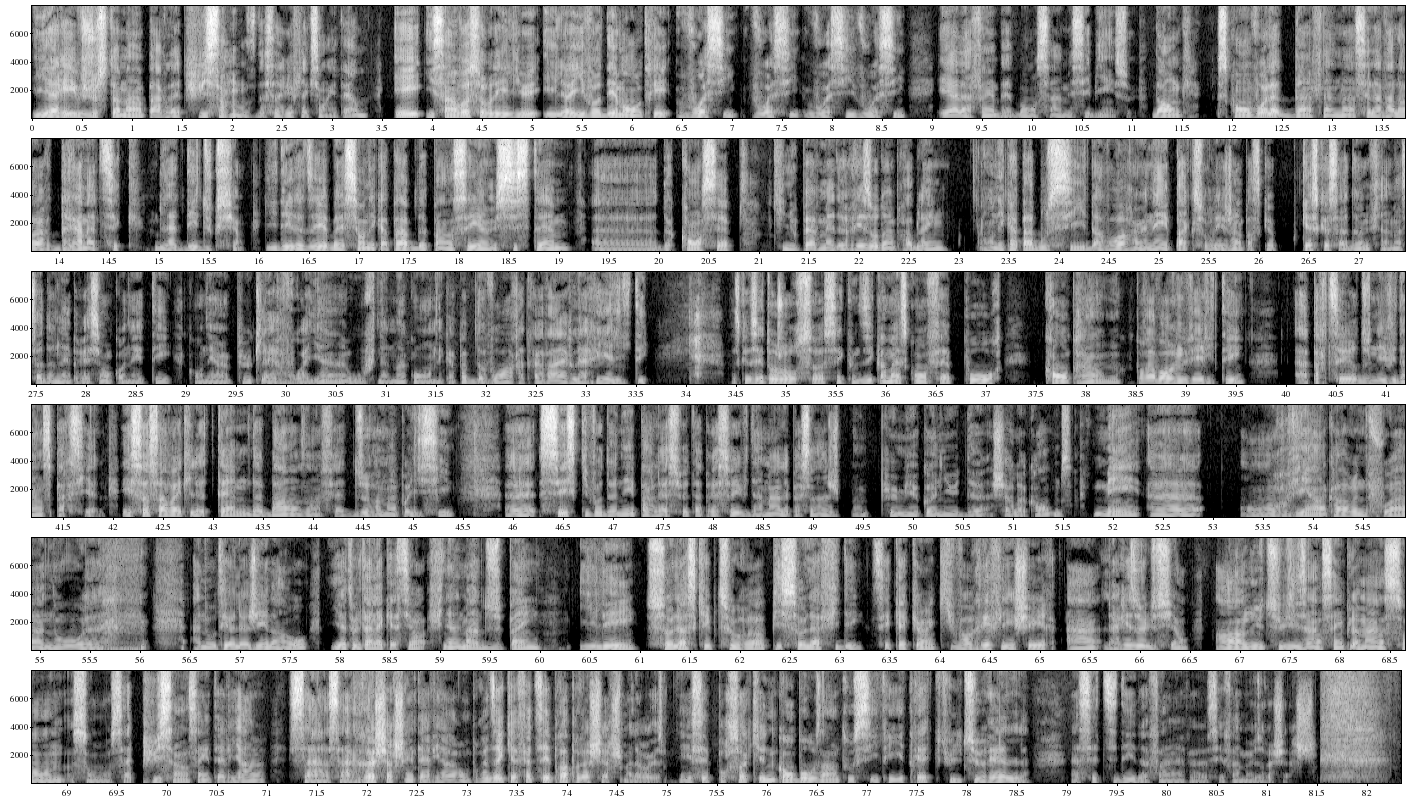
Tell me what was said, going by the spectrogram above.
il arrive justement par la puissance de sa réflexion interne et il s'en va sur les lieux et là, il va démontrer voici, voici, voici, voici. Et à la fin, ben, bon sang, mais c'est bien sûr. Donc, ce qu'on voit là-dedans, finalement, c'est la valeur dramatique de la déduction. L'idée de dire, ben, si on est capable de penser à un système euh, de concepts qui nous permet de résoudre un problème, on est capable aussi d'avoir un impact sur les gens parce que qu'est-ce que ça donne finalement? Ça donne l'impression qu'on a été, qu'on est un peu clairvoyant ou finalement qu'on est capable de voir à travers la réalité? Parce que c'est toujours ça, c'est qu'on dit comment est-ce qu'on fait pour comprendre, pour avoir une vérité, à partir d'une évidence partielle. Et ça, ça va être le thème de base, en fait, du roman policier. Euh, c'est ce qui va donner par la suite, après ça, évidemment, le personnage un peu mieux connu de Sherlock Holmes. Mais euh, on revient encore une fois à nos, euh, à nos théologiens d'en haut. Il y a tout le temps la question, finalement, Dupin, il est sola scriptura, puis sola fide. C'est quelqu'un qui va réfléchir à la résolution en utilisant simplement sa puissance intérieure, sa, sa, recherche intérieure. On pourrait dire qu'il a fait ses propres recherches, malheureusement. Et c'est pour ça qu'il y a une composante aussi très, très culturelle à cette idée de faire euh, ces fameuses recherches.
